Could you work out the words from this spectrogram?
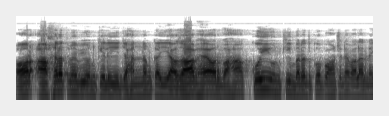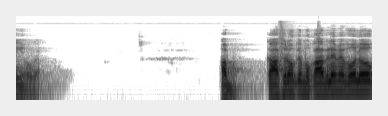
اور آخرت میں بھی ان کے لیے جہنم کا یہ عذاب ہے اور وہاں کوئی ان کی مدد کو پہنچنے والا نہیں ہوگا۔ اب کافروں کے مقابلے میں وہ لوگ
